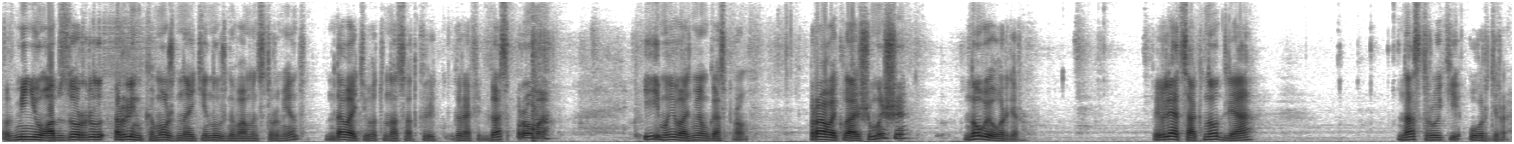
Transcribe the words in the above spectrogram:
в меню обзор рынка, можно найти нужный вам инструмент. Давайте вот у нас открыть график Газпрома. И мы возьмем Газпром. Правой клавишей мыши новый ордер. Появляется окно для настройки ордера.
